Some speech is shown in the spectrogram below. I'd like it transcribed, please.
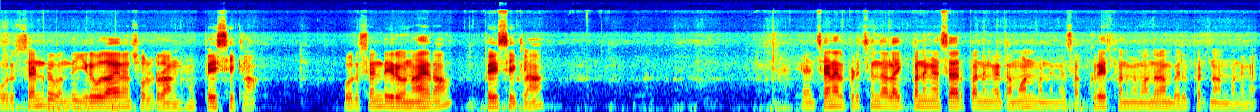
ஒரு செண்டு வந்து இருபதாயிரம் சொல்கிறாங்க பேசிக்கலாம். ஒரு செண்டு இருபதாயிரம் பேசிக்கலாம். என் சேனல் பிடிச்சிருந்தா லைக் பண்ணுங்கள் ஷேர் பண்ணுங்கள் கமெண்ட் பண்ணுங்கள் சப்ஸ்கிரைப் பண்ணுங்கள் மந்திரம் பெல் பட்டன் ஆன் பண்ணுங்கள்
